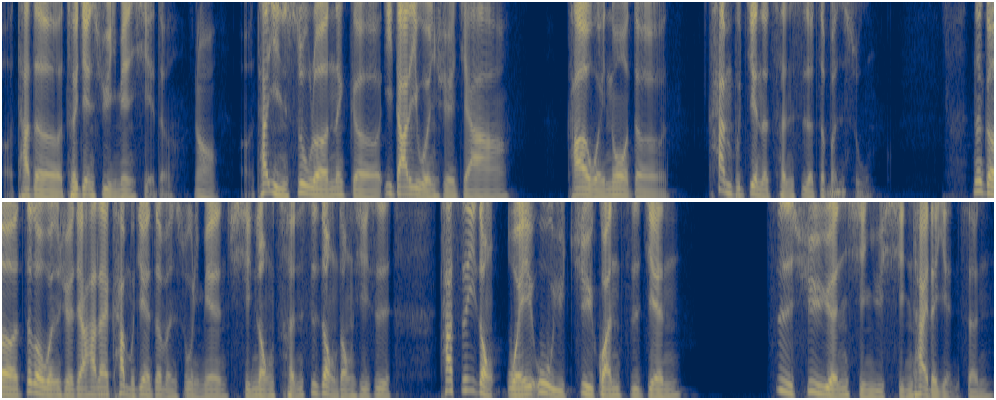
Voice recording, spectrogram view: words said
呃他的推荐序里面写的。哦，呃他引述了那个意大利文学家卡尔维诺的《看不见的城市》的这本书。那个这个文学家他在《看不见的》这本书里面形容城市这种东西是，它是一种唯物与巨观之间秩序原型与形态的衍生，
